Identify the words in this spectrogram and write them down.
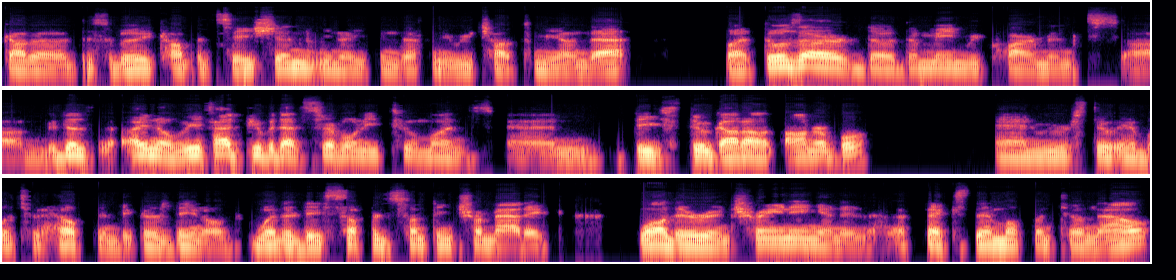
got a disability compensation, you know, you can definitely reach out to me on that. But those are the, the main requirements. Um, it does, I know we've had people that serve only two months and they still got out honorable and we were still able to help them because they you know whether they suffered something traumatic while they were in training and it affects them up until now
